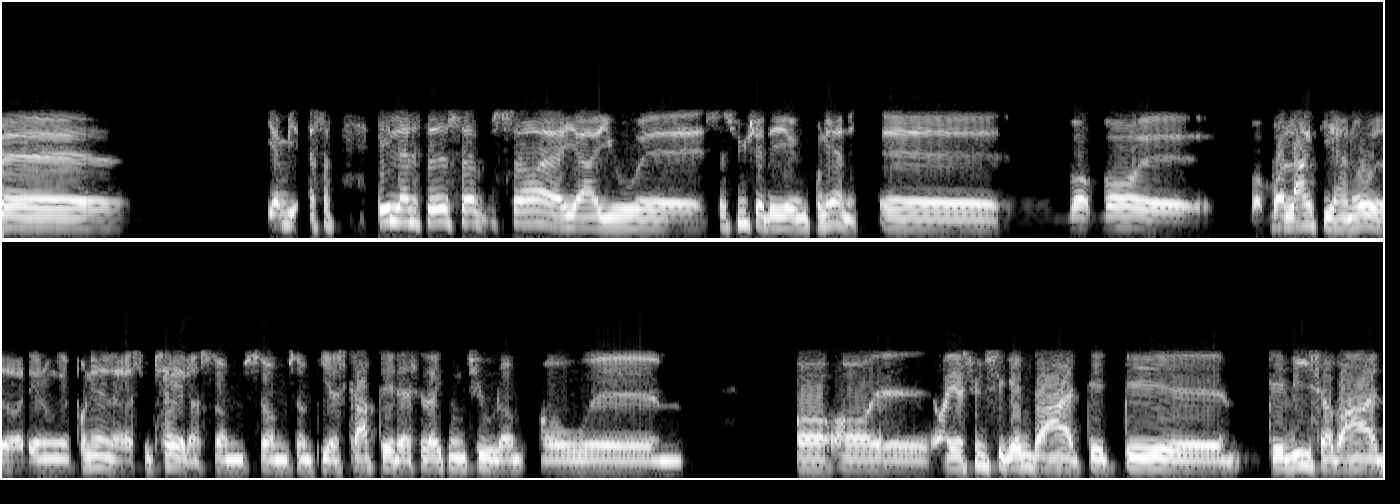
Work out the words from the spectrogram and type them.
øh, jamen, altså et eller andet sted, så, så er jeg jo, øh, så synes jeg, det er imponerende, øh, hvor, hvor, øh, hvor, langt de har nået, og det er nogle imponerende resultater, som, som, som de har skabt, det er der slet ikke nogen tvivl om. Og, øh, og, og, øh, og jeg synes igen bare, at det, det, øh, det viser bare, at,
